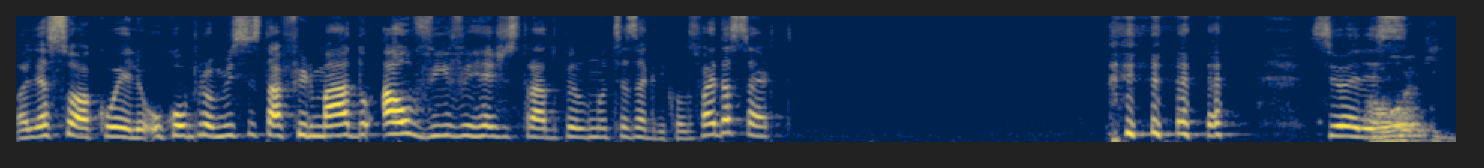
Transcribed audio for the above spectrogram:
Olha só, Coelho, o compromisso está firmado ao vivo e registrado pelo Notícias Agrícolas. Vai dar certo. Senhores, Ótimo.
